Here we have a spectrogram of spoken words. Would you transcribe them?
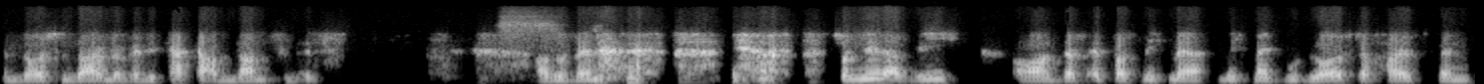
Im Deutschen sagen wir, wenn die Kacke am Dampfen ist. Also wenn ja, schon jeder riecht, äh, dass etwas nicht mehr nicht mehr gut läuft. Das heißt, wenn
